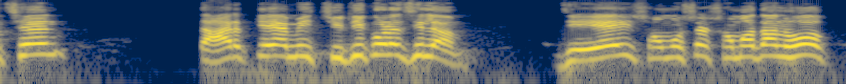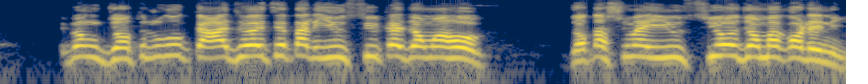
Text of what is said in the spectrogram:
আছেন, তারকে আমি চিঠি করেছিলাম যে এই সমস্যার সমাধান হোক এবং যতটুকু কাজ হয়েছে তার ইউসিটা জমা হোক। যথাসময় ইউসিও জমা করেনি।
